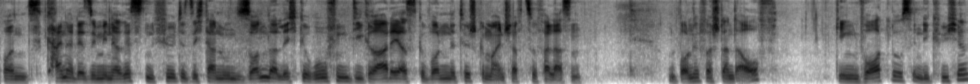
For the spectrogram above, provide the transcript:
Und keiner der Seminaristen fühlte sich da nun sonderlich gerufen, die gerade erst gewonnene Tischgemeinschaft zu verlassen. Und Bonhoeffer stand auf, ging wortlos in die Küche,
